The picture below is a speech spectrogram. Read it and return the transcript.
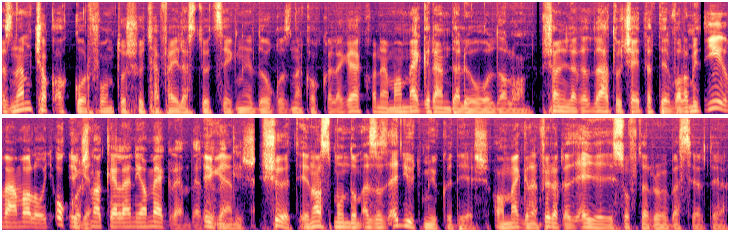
ez nem csak akkor fontos, hogyha fejlesztő cégnél dolgoznak a kollégák, hanem a megrendelő oldalon. Sani, lehet, hogy sejtettél valamit. Nyilvánvaló, hogy okosnak Igen. kell lenni a megrendelőnek Igen. is. Sőt, én azt mondom, ez az együttműködés, a megrend, főleg az egy-egy szoftverről beszéltél.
